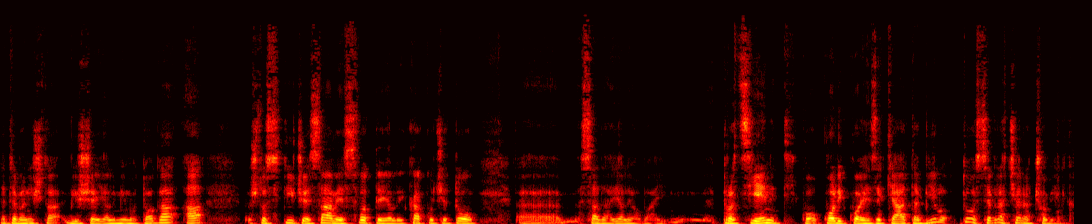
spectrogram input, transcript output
ne treba ništa više je li mimo toga, a što se tiče same svote ili kako će to e, sada je li ovaj procijeniti koliko je zekijata bilo, to se vraća na čovjeka.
